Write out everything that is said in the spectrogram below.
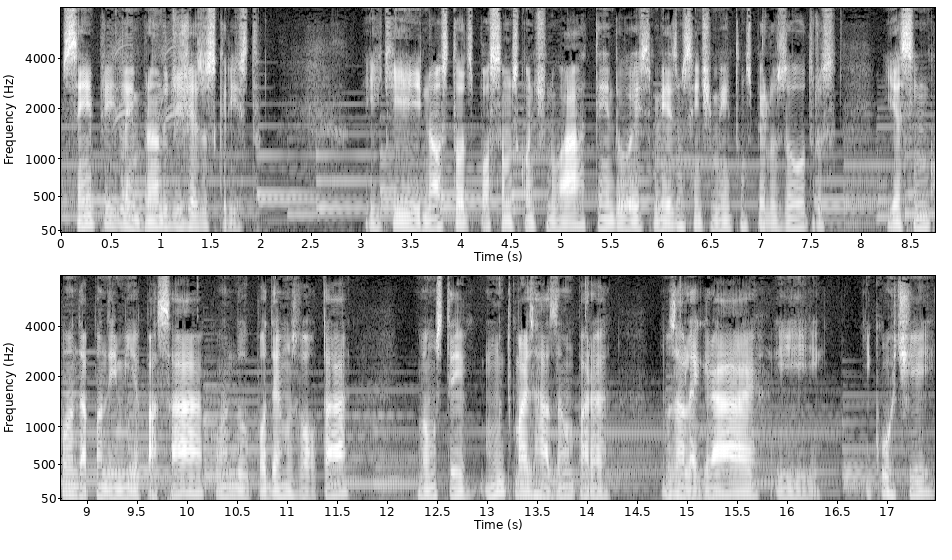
Sempre lembrando de Jesus Cristo. E que nós todos possamos continuar tendo esse mesmo sentimento uns pelos outros, e assim, quando a pandemia passar, quando pudermos voltar, vamos ter muito mais razão para nos alegrar e, e curtir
